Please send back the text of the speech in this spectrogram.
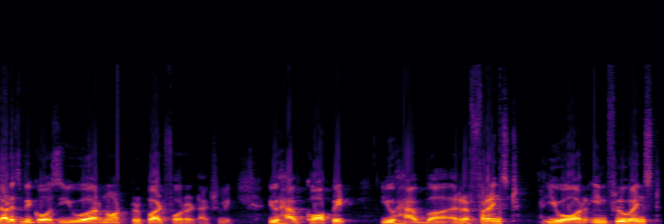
That is because you are not prepared for it actually. You have copied, you have uh, referenced, you are influenced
